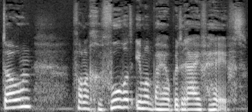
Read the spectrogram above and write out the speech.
toon van een gevoel wat iemand bij jouw bedrijf heeft?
